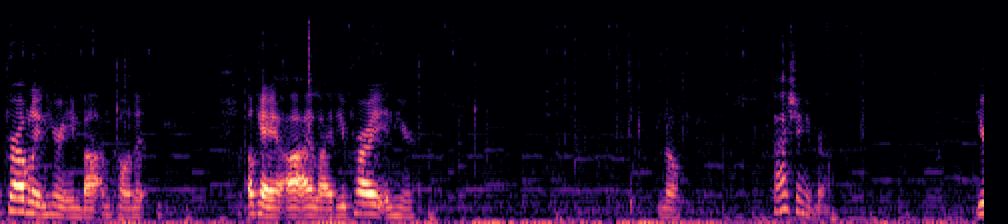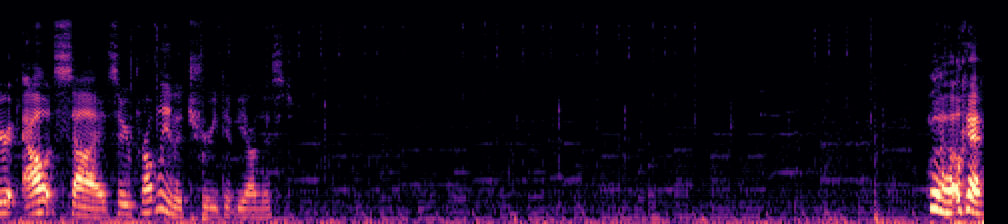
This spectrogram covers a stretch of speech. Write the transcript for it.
You're probably in here, aimbot. I'm calling it. Okay, uh, I lied. You're probably in here. No. Gosh dang it, bro. You're outside, so you're probably in the tree, to be honest. okay,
